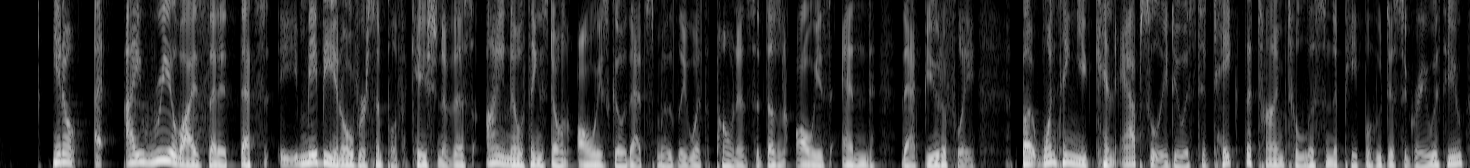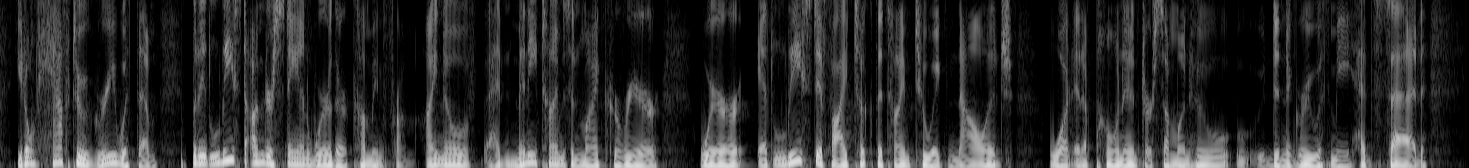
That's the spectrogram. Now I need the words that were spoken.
you know, I, I realize that it that's maybe an oversimplification of this. I know things don't always go that smoothly with opponents. It doesn't always end that beautifully. But one thing you can absolutely do is to take the time to listen to people who disagree with you. You don't have to agree with them, but at least understand where they're coming from. I know I've had many times in my career where at least if I took the time to acknowledge what an opponent or someone who didn't agree with me had said,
